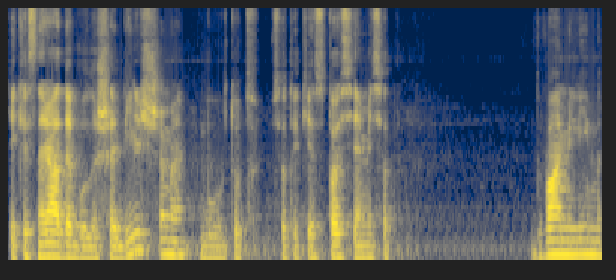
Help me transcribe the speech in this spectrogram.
тільки снаряди були ще більшими, був тут все-таки 172 мм.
